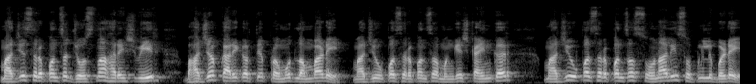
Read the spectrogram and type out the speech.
माजी सरपंच ज्योत्स्ना हरेश वीर भाजप कार्यकर्ते प्रमोद लंबाडे माजी उपसरपंच मंगेश काईनकर माजी उपसरपंच सोनाली स्वप्नील बडे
